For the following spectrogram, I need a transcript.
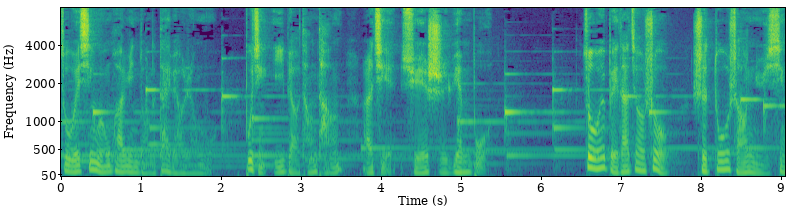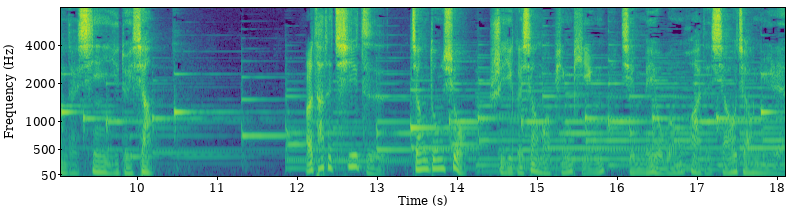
作为新文化运动的代表人物，不仅仪表堂堂，而且学识渊博。作为北大教授。是多少女性的心仪对象，而他的妻子江冬秀是一个相貌平平且没有文化的小脚女人。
